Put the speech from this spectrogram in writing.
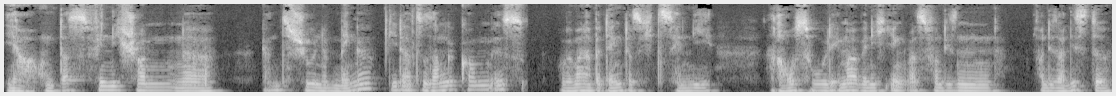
Ja, und das finde ich schon eine ganz schöne Menge, die da zusammengekommen ist. Und wenn man dann bedenkt, dass ich das Handy raushole, immer wenn ich irgendwas von diesen, von dieser Liste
